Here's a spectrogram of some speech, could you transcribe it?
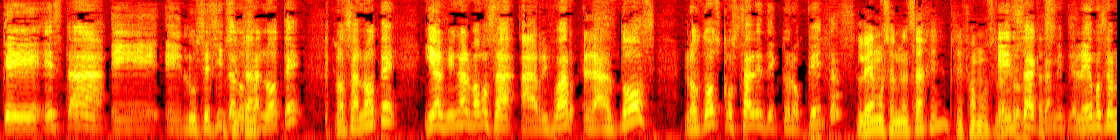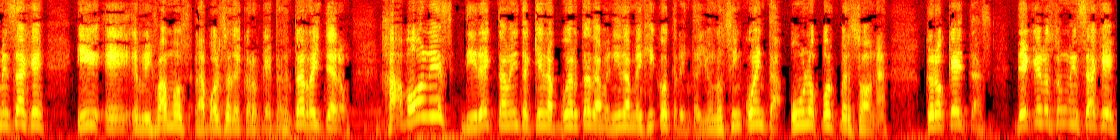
que esta eh, eh, lucecita nos anote, nos anote, y al final vamos a, a rifar las dos, los dos costales de croquetas. leemos el mensaje rifamos las croquetas. Exactamente, leemos el mensaje y, eh, y rifamos la bolsa de croquetas. Entonces reitero, jabones directamente aquí en la puerta de Avenida México 3150, uno por persona. Croquetas, déjenos un mensaje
